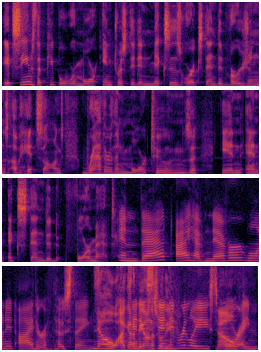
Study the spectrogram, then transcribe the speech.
it seems that people were more interested in mixes or extended versions of hit songs rather than more tunes in an extended format. And that I have never wanted either of those things. No, I got to be honest with you. extended release No. or a,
